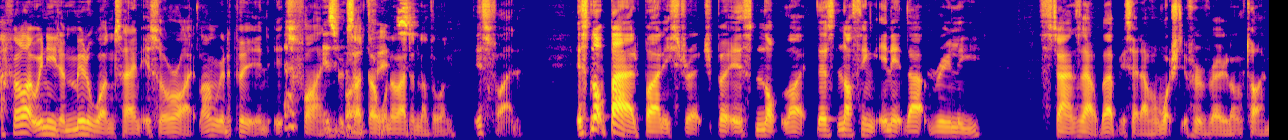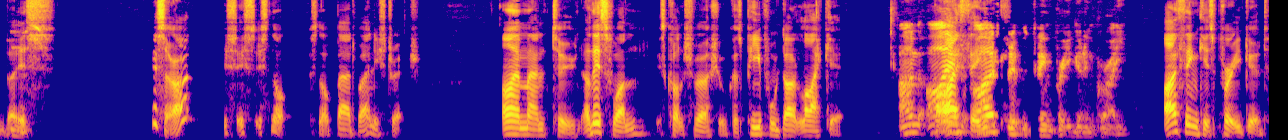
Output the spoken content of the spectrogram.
I feel like we need a middle one saying it's all right. I'm gonna put it in. It's fine it's because fine, I don't want to add another one. It's fine. It's not bad by any stretch, but it's not like there's nothing in it that really stands out. That being said, I haven't watched it for a very long time, but Mm. it's it's all right. It's, it's it's not it's not bad by any stretch. Iron Man Two. Now this one is controversial because people don't like it. I'm, I I, I think- I'd put it between pretty good and great. I think it's pretty good.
